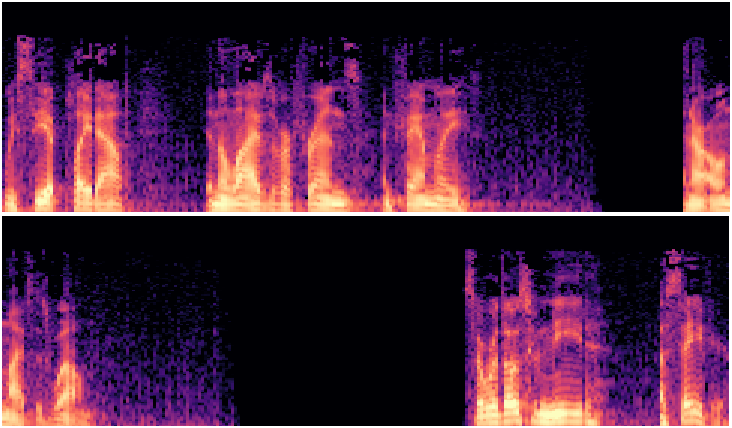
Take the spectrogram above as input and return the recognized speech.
we see it played out in the lives of our friends and family and our own lives as well. So we're those who need a Savior.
